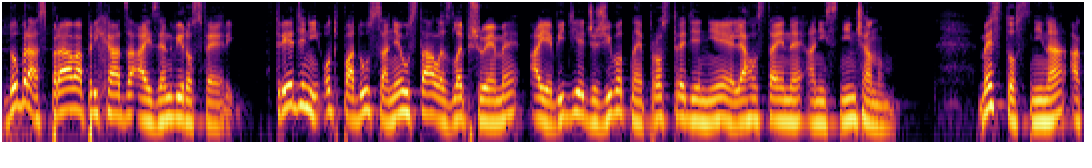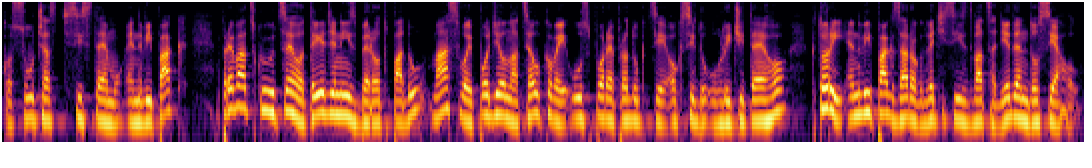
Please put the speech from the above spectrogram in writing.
Dobrá správa prichádza aj z envirosféry. V triedení odpadu sa neustále zlepšujeme a je vidieť, že životné prostredie nie je ľahostajné ani sninčanom. Mesto Snina ako súčasť systému Envipak, prevádzkujúceho triedený zber odpadu, má svoj podiel na celkovej úspore produkcie oxidu uhličitého, ktorý Envipak za rok 2021 dosiahol.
